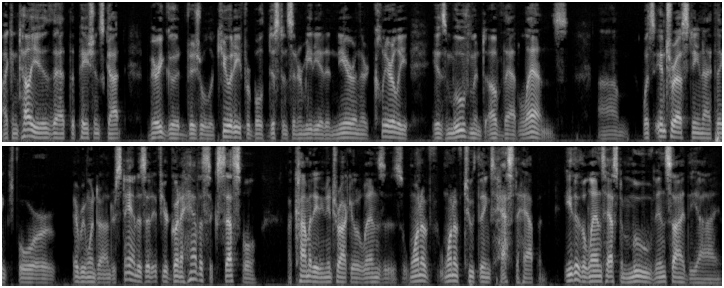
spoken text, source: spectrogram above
I can tell you that the patients got very good visual acuity for both distance intermediate and near, and there clearly is movement of that lens. Um, what's interesting, I think, for everyone to understand is that if you're going to have a successful accommodating intraocular lenses, one of one of two things has to happen. Either the lens has to move inside the eye,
